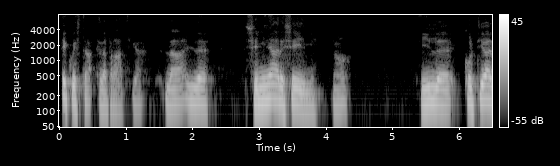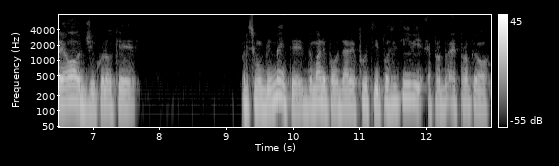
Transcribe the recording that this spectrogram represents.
E questa è la pratica, la, il seminare semi, no? il coltivare oggi quello che presumibilmente domani può dare frutti positivi è, pro è proprio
